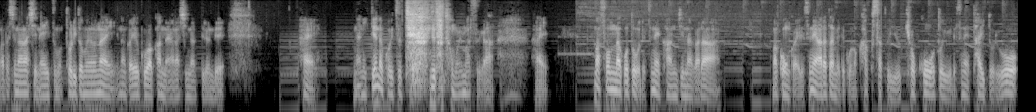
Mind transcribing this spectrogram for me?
私の話ね、いつも取り留めのない、なんかよくわかんない話になってるんで、はい。何言ってんだこいつって感じだと思いますが、はい。まあそんなことをですね、感じながら、まあ今回ですね、改めてこの格差という虚構というですね、タイトルを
